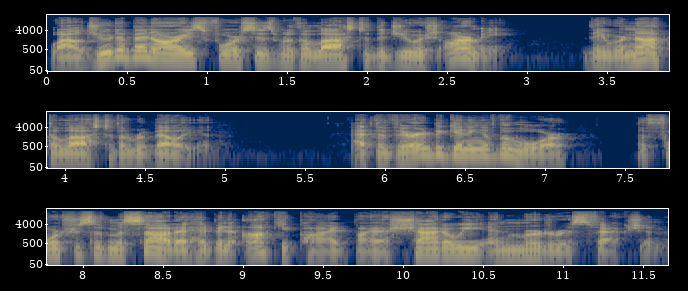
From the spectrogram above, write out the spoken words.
While Judah ben Ari's forces were the last of the Jewish army, they were not the last of the rebellion. At the very beginning of the war, the fortress of Masada had been occupied by a shadowy and murderous faction,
